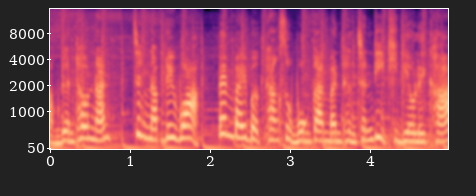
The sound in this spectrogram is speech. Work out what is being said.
3 เดือนเท่านั้น จึงนับได้ว่าเป็นใบเบิกทางสู่วงการบันเทิงชั้นดีทีเดียวเลยค่ะ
